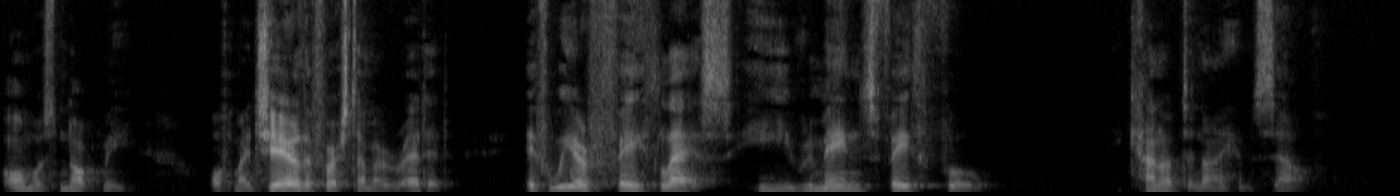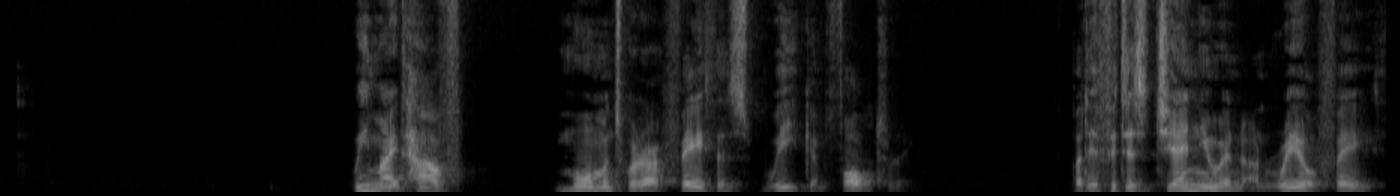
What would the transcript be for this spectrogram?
almost knocked me off my chair the first time I read it. If we are faithless, he remains faithful. He cannot deny himself. We might have moments where our faith is weak and faltering. But if it is genuine and real faith,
